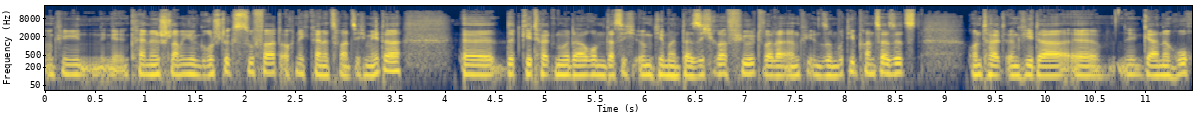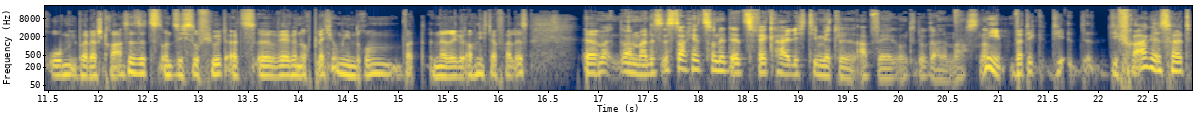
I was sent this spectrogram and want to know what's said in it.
irgendwie keine schlammige Grundstückszufahrt, auch nicht keine 20 Meter. Äh, das geht halt nur darum, dass sich irgendjemand da sicherer fühlt, weil er irgendwie in so einem Muttipanzer sitzt und halt irgendwie da äh, gerne hoch oben über der Straße sitzt und sich so fühlt, als äh, wäre genug Blech um ihn drum, was in der Regel auch nicht der Fall ist. Äh, Warte mal, das ist doch jetzt so eine der Zweck heiligt die Mittel-Abwägung, die du gerade machst, ne? Nee, die, die Frage ist halt,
